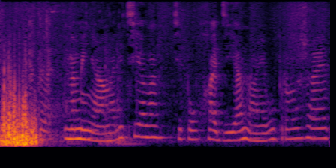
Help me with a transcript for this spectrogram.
Это на меня налетела. Типа, уходи, она его провожает.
